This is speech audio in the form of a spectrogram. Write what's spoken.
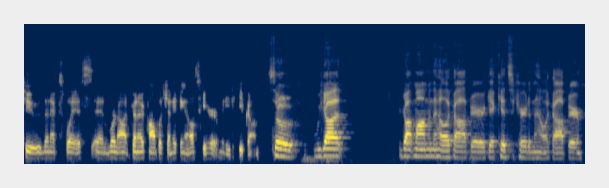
to the next place, and we're not going to accomplish anything else here. We need to keep going. So we got got mom in the helicopter, get kids secured in the helicopter.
